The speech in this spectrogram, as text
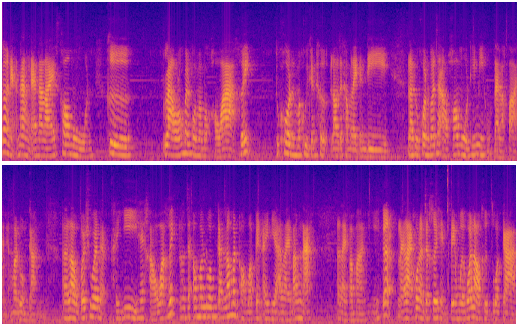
ก็เนี่ยนั่ง analyze ข้อมูล คือเราต้องเป็นคนมาบอกเขาว่า เฮ้ย ทุกคนมาคุยกันเถอะ เราจะทำอะไรกันดี แล้วทุกคนก็จะเอาข้อมูลที่มีของแต่ละฝ่ายเนี่ยมารวมกัน แล้วเราก็ช่วยแบบขยี้ให้เขาว่าเฮ้ยเราจะเอามารวมกันแล้วมันออกมาเป็นไอเดียอะไรบ้างนะ อะไรประมาณนี้ ก็หลาย ๆ คนอาจจะเคยเห็นเฟรมเวิร์กว่าเราคือตัวกลาง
